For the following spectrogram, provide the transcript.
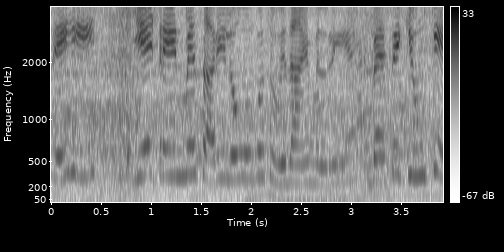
से ही ये ट्रेन में सारी लोगों को सुविधाएँ मिल रही हैं। वैसे क्योंकि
